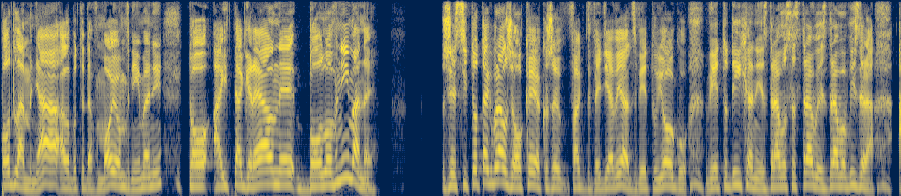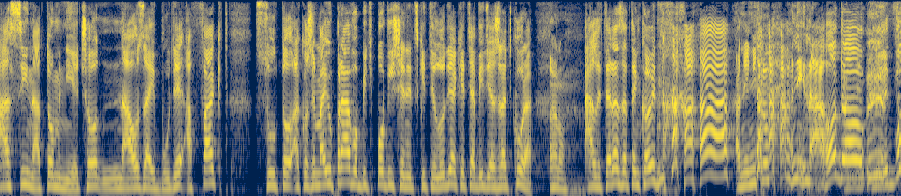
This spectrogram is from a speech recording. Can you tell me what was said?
podľa mňa, alebo teda v mojom vnímaní, to aj tak reálne bolo vnímané. Že si to tak bral, že OK, akože fakt vedia viac, vie tu jogu, vie to dýchanie, zdravo sa stravuje, zdravo vyzerá. Asi na tom niečo naozaj bude a fakt sú to, akože majú právo byť povýšeneckí tí ľudia, keď ťa vidia žrať kura. áno. Ale teraz za ten COVID, A není to... Ani náhodou. Bo,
